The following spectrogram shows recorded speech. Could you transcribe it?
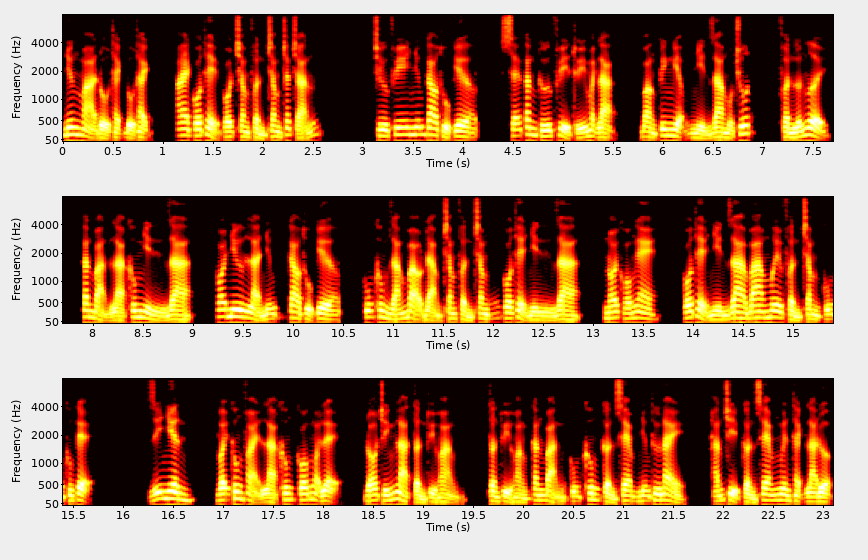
nhưng mà đổ thạch đổ thạch, ai có thể có trăm phần trăm chắc chắn? Trừ phi những cao thủ kia sẽ căn cứ phỉ thúy mạch lạc, bằng kinh nghiệm nhìn ra một chút, phần lớn người căn bản là không nhìn ra, coi như là những cao thủ kia cũng không dám bảo đảm trăm phần trăm có thể nhìn ra, nói khó nghe, có thể nhìn ra ba mươi phần trăm cũng không tệ. Dĩ nhiên, vậy không phải là không có ngoại lệ, đó chính là tần thủy hoàng, tần thủy hoàng căn bản cũng không cần xem những thứ này, hắn chỉ cần xem nguyên thạch là được,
